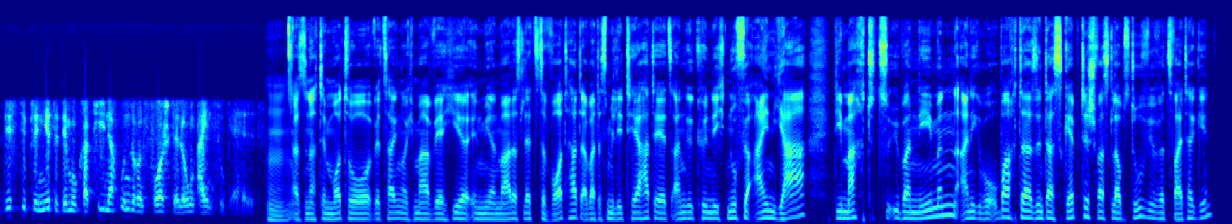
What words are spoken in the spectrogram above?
disziplinierte Demokratie nach unseren Vorstellungen Einzug erhält. Hm, also nach dem Motto, wir zeigen euch mal, wer hier in Myanmar das letzte Wort hat. Aber das Militär hat ja jetzt angekündigt, nur für ein Jahr die Macht zu übernehmen. Einige Beobachter sind da skeptisch. Was glaubst du, wie wird es weitergehen?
